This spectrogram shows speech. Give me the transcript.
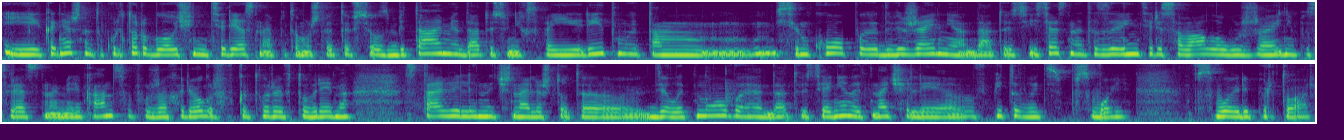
И, конечно, эта культура была очень интересная, потому что это все с битами, да, то есть у них свои ритмы, там, синкопы, движения, да, то есть, естественно, это заинтересовало уже непосредственно американцев, уже хореографов, которые в то время ставили, начинали что-то делать новое, да, то есть они начали впитывать в свой, в свой репертуар.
